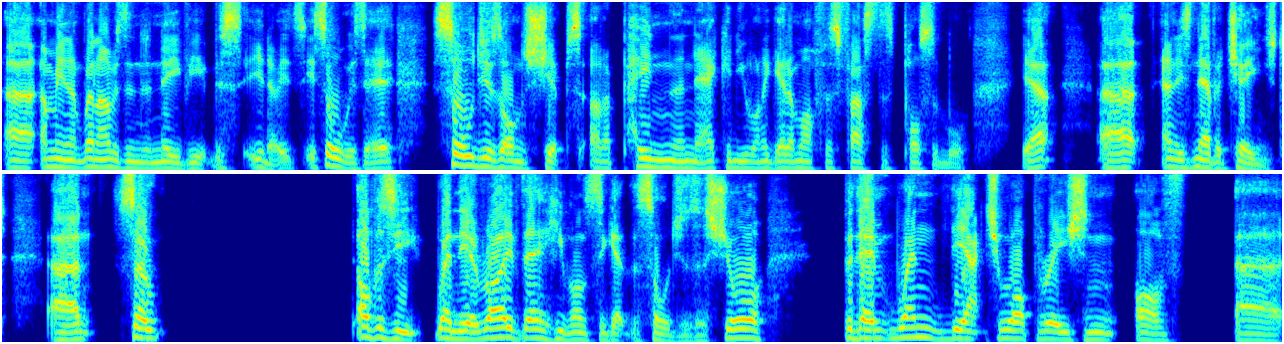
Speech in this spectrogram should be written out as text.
Uh, I mean, when I was in the navy, it was you know it's it's always there. Soldiers on ships are a pain in the neck, and you want to get them off as fast as possible. Yeah, uh, and it's never changed. Um, so obviously, when they arrive there, he wants to get the soldiers ashore. But then, when the actual operation of uh,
